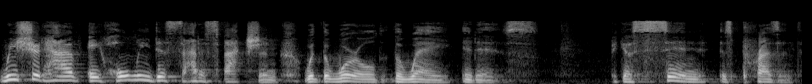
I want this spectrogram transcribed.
We should have a holy dissatisfaction with the world the way it is. Because sin is present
